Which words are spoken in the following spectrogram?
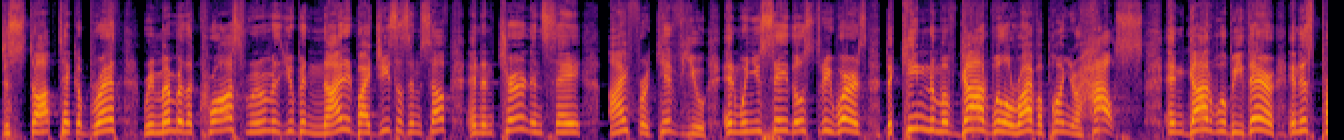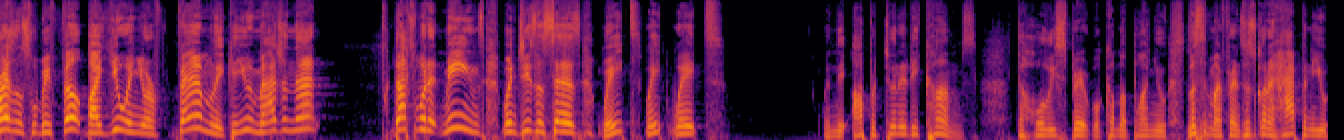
just stop, take a breath, remember the cross, remember that you've been knighted by Jesus himself, and then turn and say, I forgive you. And when you say those three words, the kingdom of God will arrive upon your house, and God will be there, and his presence will be felt by you and your family. Can you imagine that? That's what it means when Jesus says, wait, wait, wait. When the opportunity comes, the Holy Spirit will come upon you. Listen, my friends, this is going to happen to you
